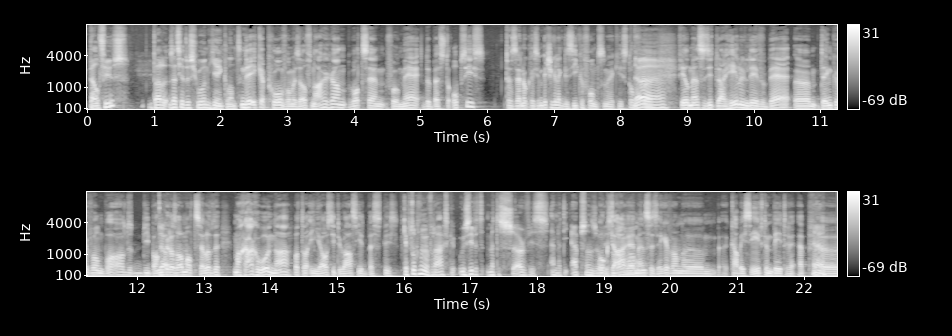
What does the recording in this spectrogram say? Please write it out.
Belfius. Daar zet je dus gewoon geen klant. Nee, ik heb gewoon voor mezelf nagegaan. Wat zijn voor mij de beste opties? Er zijn ook dat is een beetje gelijk de ziekenfondsen, hè, Christophe. Ja, ja, ja. Eh, Veel mensen zitten daar heel hun leven bij. eh, denken van, "Wow, de- die banken, dat is allemaal hetzelfde. Maar ga gewoon na wat dat in jouw situatie het beste is. Ik heb toch nog een vraagje. Hoe zit het met de service en met die apps en zo? Ook Is daar, hè, mensen zeggen van, eh, KBC heeft een betere app. Eh,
